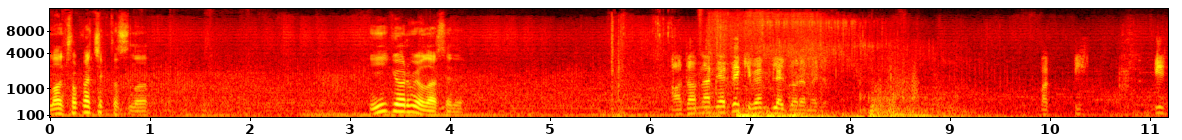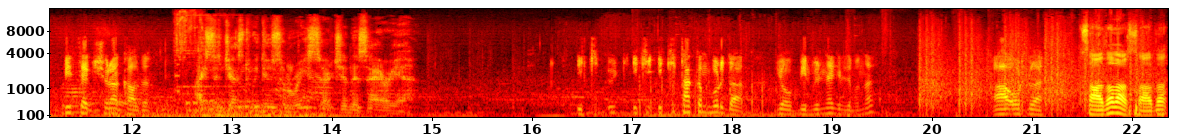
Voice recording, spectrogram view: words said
Ulan çok açıktasın ha. İyi görmüyorlar seni. Adamlar nerede ki ben bile göremedim. Bak bir Bir, bir tek şura kaldı. I suggest we do some research in this area. İki, üç, iki, iki takım burada. Yo birbirine girdi bunlar. Aa oradalar. Sağdalar sağda.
